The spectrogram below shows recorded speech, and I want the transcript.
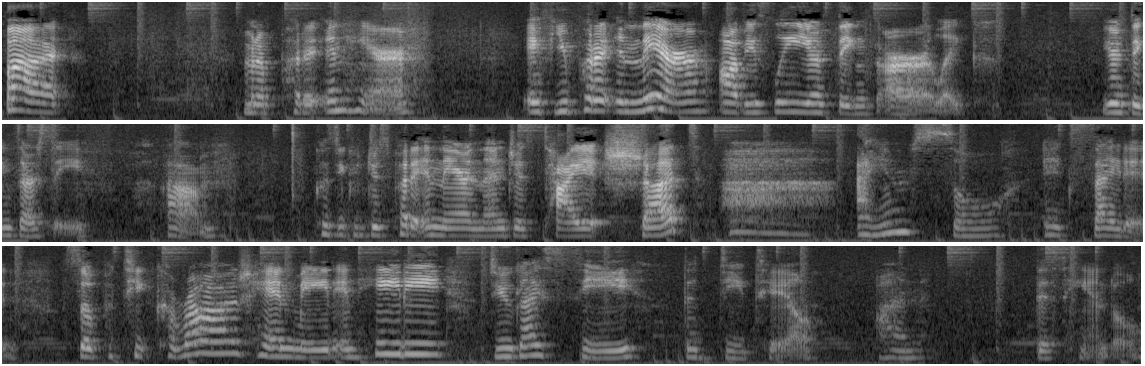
but I'm gonna put it in here. If you put it in there, obviously your things are like, your things are safe. Um, because you can just put it in there and then just tie it shut. I am so excited. So Petit Kouraj, handmade in Haiti. Do you guys see the detail on this handle?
